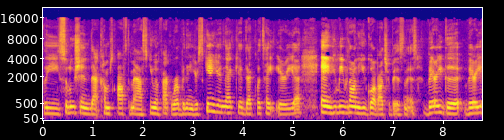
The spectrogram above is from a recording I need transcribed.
the solution that comes off the mask. You in fact rub it in your skin, your neck, your decollete area, and you leave it on and you go about your business. Very good, very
